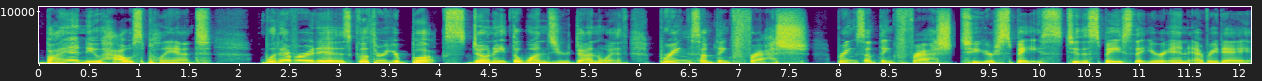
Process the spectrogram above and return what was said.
buy a new house plant whatever it is, go through your books, donate the ones you're done with, bring something fresh. Bring something fresh to your space, to the space that you're in every day.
